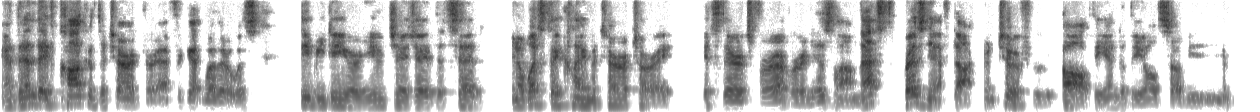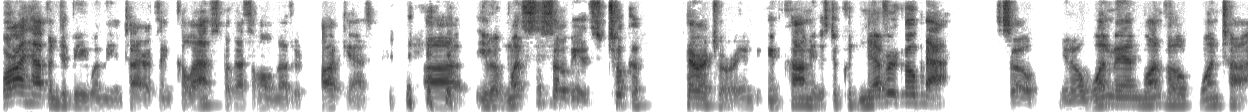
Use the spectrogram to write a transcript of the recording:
and then they've conquered the territory. I forget whether it was CBD or you, JJ, that said, you know, once they claim a territory, it's theirs forever in Islam. That's the Brezhnev doctrine, too, if you recall, at the end of the old Soviet Union, where I happened to be when the entire thing collapsed, but that's a whole nother podcast. Uh, you know, once the Soviets took a territory and became communist, it could never go back. So, you know, one man, one vote, one time,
